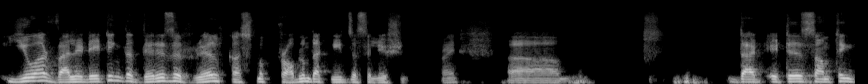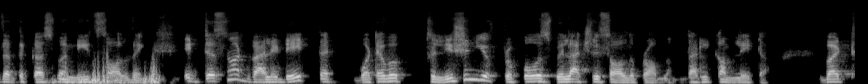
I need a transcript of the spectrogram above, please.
you are validating that there is a real customer problem that needs a solution, right? Um, that it is something that the customer needs solving. It does not validate that whatever solution you've proposed will actually solve the problem. That will come later. But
